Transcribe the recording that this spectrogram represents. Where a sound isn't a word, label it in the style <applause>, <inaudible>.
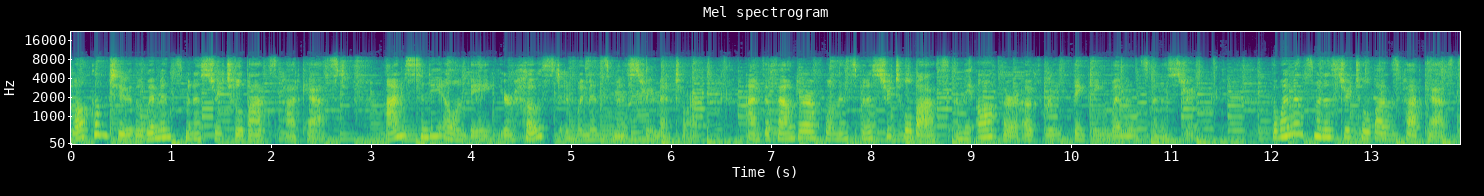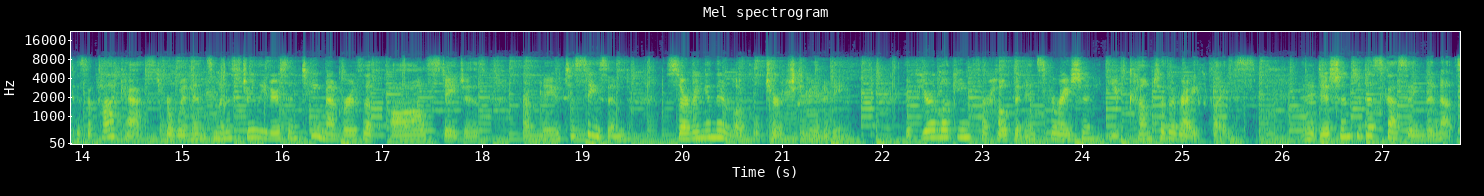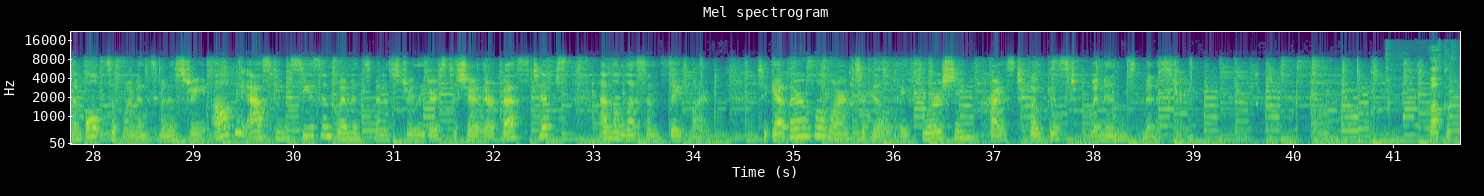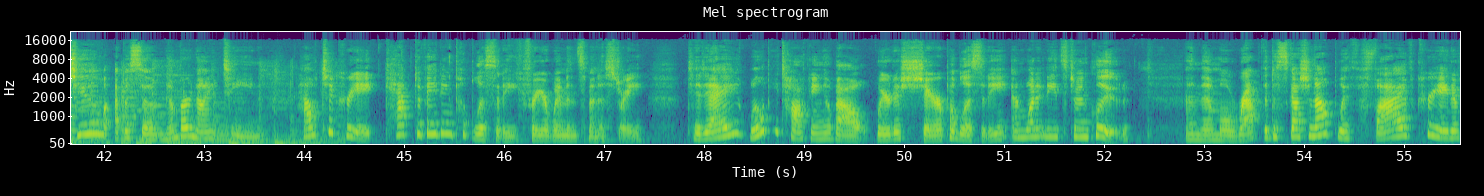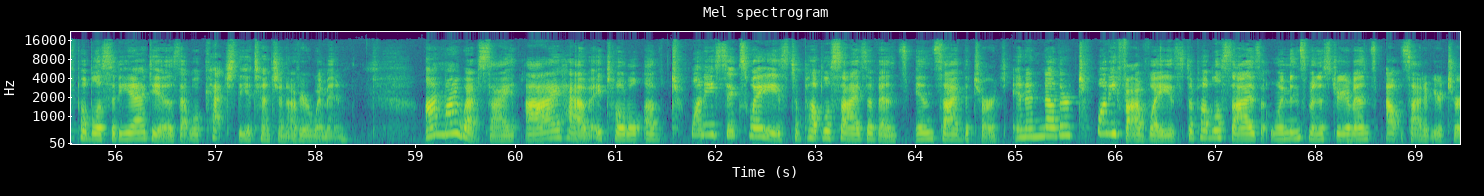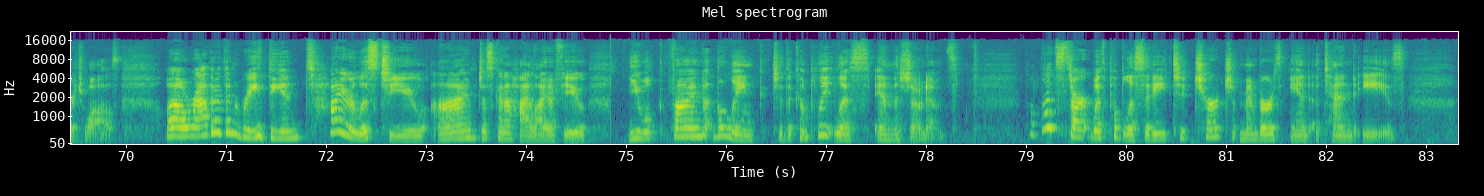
Welcome to the Women's Ministry Toolbox podcast. I'm Cindy Ellenwood, your host and Women's Ministry Mentor. I'm the founder of Women's Ministry Toolbox and the author of Rethinking Women's Ministry. The Women's Ministry Toolbox podcast is a podcast for women's ministry leaders and team members of all stages, from new to seasoned, serving in their local church community. If you're looking for hope and inspiration, you've come to the right place. In addition to discussing the nuts and bolts of women's ministry, I'll be asking seasoned women's ministry leaders to share their best tips and the lessons they've learned. Together, we'll learn to build a flourishing, Christ focused women's ministry. Welcome to episode number 19 How to Create Captivating Publicity for Your Women's Ministry. Today, we'll be talking about where to share publicity and what it needs to include. And then we'll wrap the discussion up with five creative publicity ideas that will catch the attention of your women. On my website, I have a total of 26 ways to publicize events inside the church and another 25 ways to publicize women's ministry events outside of your church walls. Well, rather than read the entire list to you, I'm just going to highlight a few. You will find the link to the complete list in the show notes. Let's start with publicity to church members and attendees.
